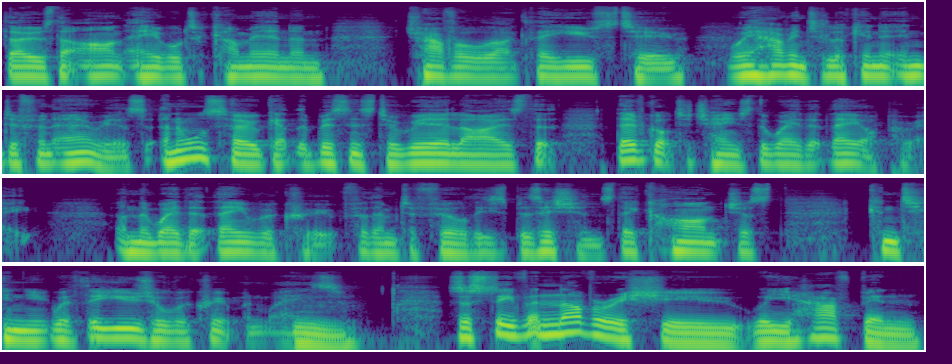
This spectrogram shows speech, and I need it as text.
those that aren't able to come in and travel like they used to. We're having to look in in different areas and also get the business to realize that they've got to change the way that they operate and the way that they recruit for them to fill these positions. They can't just continue with the usual recruitment ways. Mm. So, Steve, another issue where you have been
